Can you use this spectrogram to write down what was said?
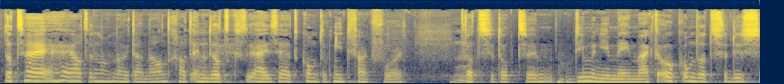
Dat hij, hij had het nog nooit aan de hand gehad. En okay. dat, hij zei, het komt ook niet vaak voor hmm. dat ze dat um, op die manier meemaakten. Ook omdat ze dus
